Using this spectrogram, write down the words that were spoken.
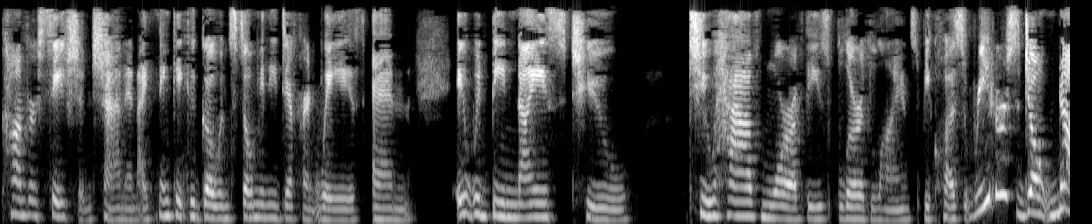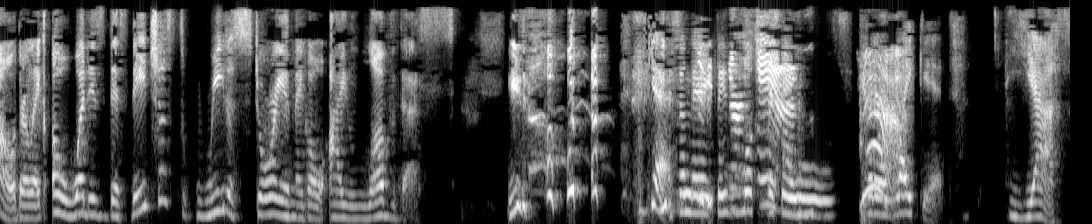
conversation, Shannon. I think it could go in so many different ways and it would be nice to to have more of these blurred lines because readers don't know. They're like, "Oh, what is this?" They just read a story and they go, "I love this." You know? Yes, and they they look for things yeah. that are like it. Yes.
